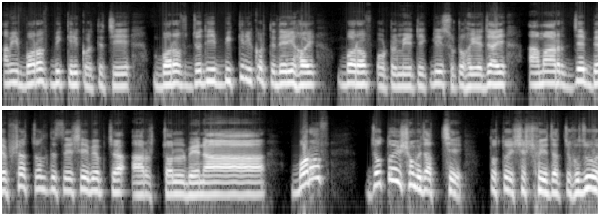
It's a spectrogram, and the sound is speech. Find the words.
আমি বরফ বিক্রি করতেছি। বরফ যদি বিক্রি করতে দেরি হয়, বরফ অটোমেটিকলি ছোটো হয়ে যায়। আমার যে ব্যবসা চলতেছে, সেই ব্যবসা আর চলবে না। বরফ যতই সময় যাচ্ছে, ততই শেষ হয়ে যাচ্ছে। হুজুর,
